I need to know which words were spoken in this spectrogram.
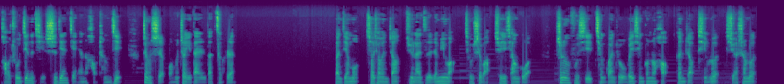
跑出经得起时间检验的好成绩，正是我们这一代人的责任。本节目所选文章均来自人民网、求是网、学习强国。申论复习，请关注微信公众号，跟着评论学申论。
